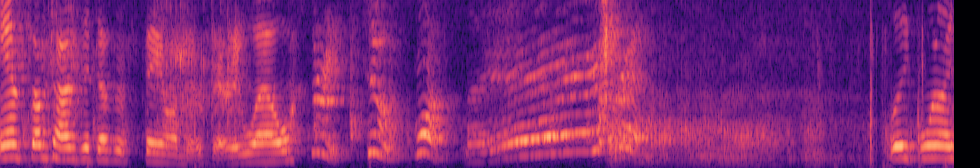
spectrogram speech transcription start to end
And sometimes it doesn't stay on there very well. three, two, one. Let's rip. Like when I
